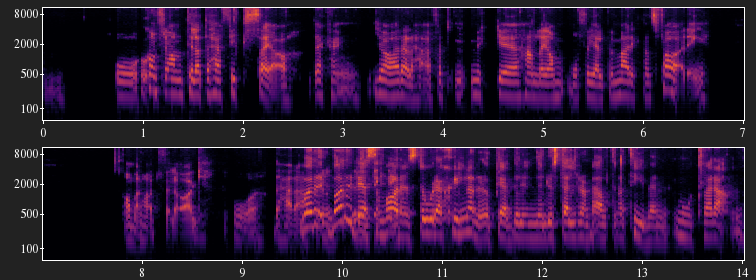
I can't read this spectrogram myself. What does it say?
Um, och kom fram till att det här fixar jag. Jag kan göra det här för att mycket handlar ju om att få hjälp med marknadsföring om man har ett förlag. Och det här var, det, var det det som var den stora skillnaden upplevde du när du ställde de här alternativen mot varann?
